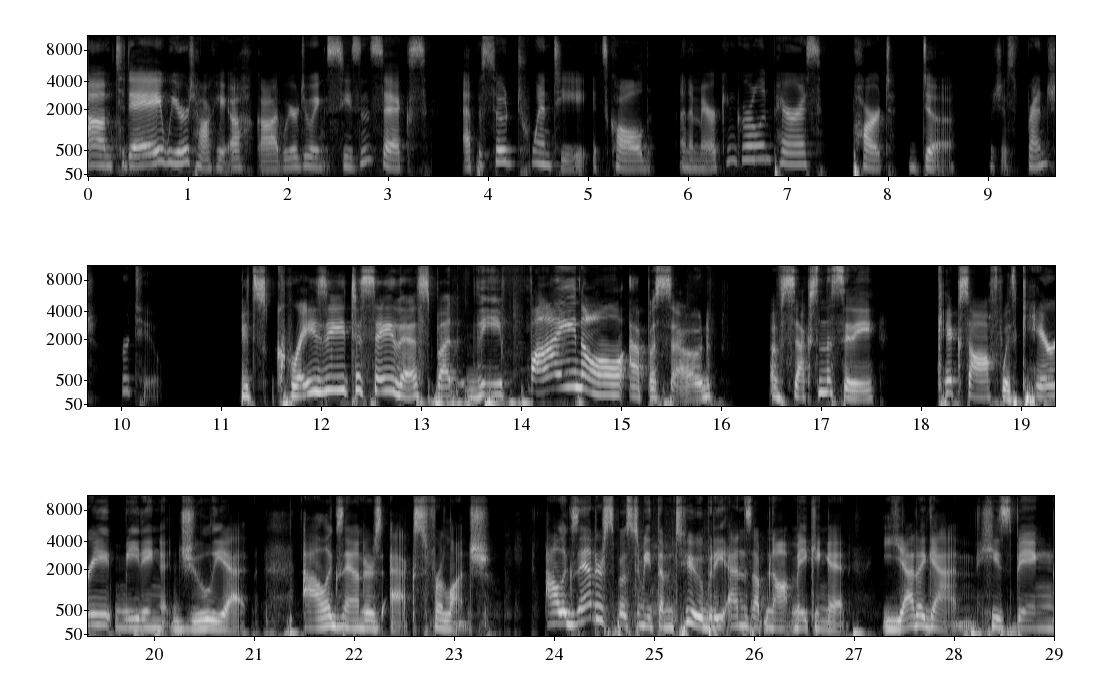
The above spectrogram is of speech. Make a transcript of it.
Um, today we are talking, oh God, we are doing season six, episode 20. It's called An American Girl in Paris, Part Deux, which is French for two. It's crazy to say this, but the final episode of Sex in the City kicks off with Carrie meeting Juliet, Alexander's ex, for lunch. Alexander's supposed to meet them too, but he ends up not making it yet again. He's being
